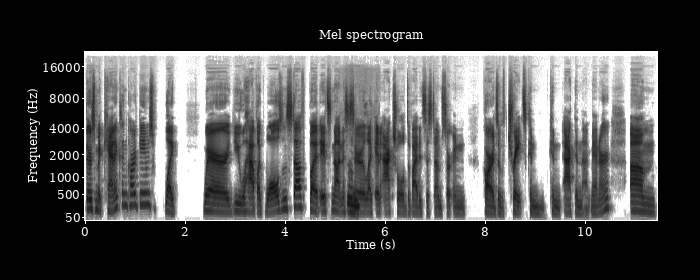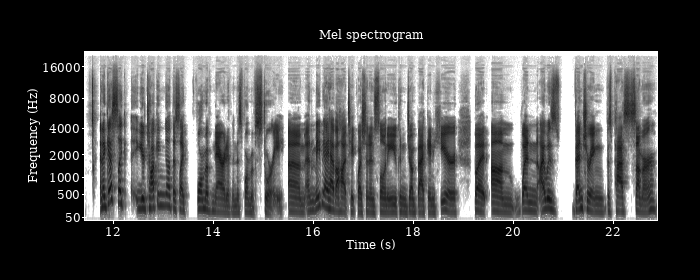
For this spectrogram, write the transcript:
there's mechanics in card games like where you have like walls and stuff, but it's not mm. necessarily mm. like an actual divided system. Certain cards with traits can can act in that manner. Um, and I guess like you're talking about this like form of narrative and this form of story. Um, and maybe I have a hot take question, and Salone, you can jump back in here. But um, when I was venturing this past summer,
